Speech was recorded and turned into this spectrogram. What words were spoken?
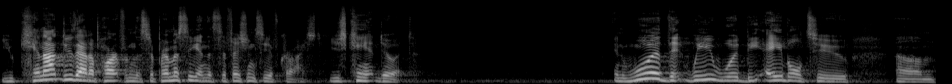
You cannot do that apart from the supremacy and the sufficiency of Christ. You just can't do it. And would that we would be able to um,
